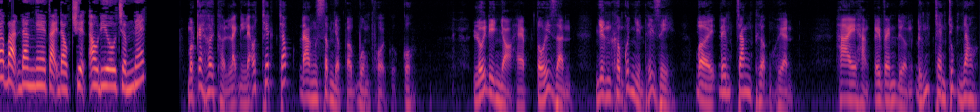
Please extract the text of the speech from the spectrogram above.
Các bạn đang nghe tại đọc audio net Một cái hơi thở lạnh lẽo chết chóc đang xâm nhập vào buồng phổi của cô. Lối đi nhỏ hẹp tối dần nhưng không có nhìn thấy gì bởi đêm trăng thượng huyền. Hai hàng cây ven đường đứng chen chúc nhau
